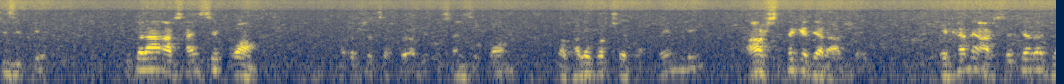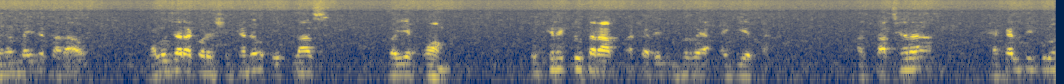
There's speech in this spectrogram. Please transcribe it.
সিজিপিএ সুতরাং আর সায়েন্সে কম। সায়েন্সে কম বা ভালো করছে কম। মেইনলি আর্টস থেকে যারা আসে, এখানে আর্টসের যারা জেনারেল লাইনে তারাও ভালো যারা করে, সেখানেও এ প্লাস বা ইয়ে কম। ওইখানে একটু তারা একাডেমিকভাবে এগিয়ে থাকে। আর তাছাড়া ফ্যাকাল্টিগুলো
